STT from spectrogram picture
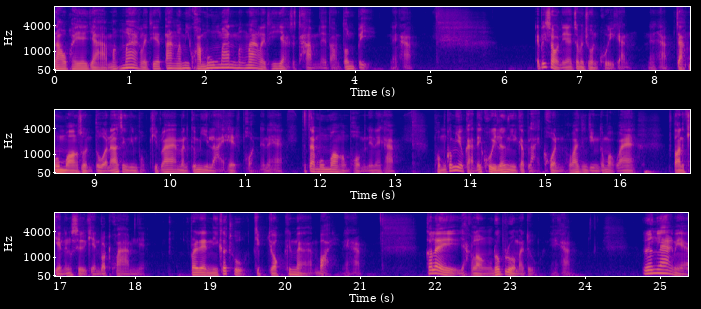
เราพยายามมาก ๆ เลยที่จะตั้งแล้วมีความมุ่งมั่นมาก ๆ เลยที่อยากจะทำในตอนต้นปีนะครับ episode นี้จะมาชวนคุยกันนะครับจากมุมมองส่วนตัวนะจริงๆผมคิดว่ามันก็มีหลายเหตุผลนะฮะแต่จากมุมมองของผมเนี่ยนะครับผมก็มีโอกาสได้คุยเรื่องนี้กับหลายคน เพราะว่าจริงๆต้องบอกว่าตอนเขียนหนังสือเขียนบทความเนี่ยประเด็นนี้ก็ถูกหยิบยกขึ้นมาบ่อยนะครับ ก็เลยอยากลองรวบรวมมาดูนะครับเรื่องแรกเนี่ย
